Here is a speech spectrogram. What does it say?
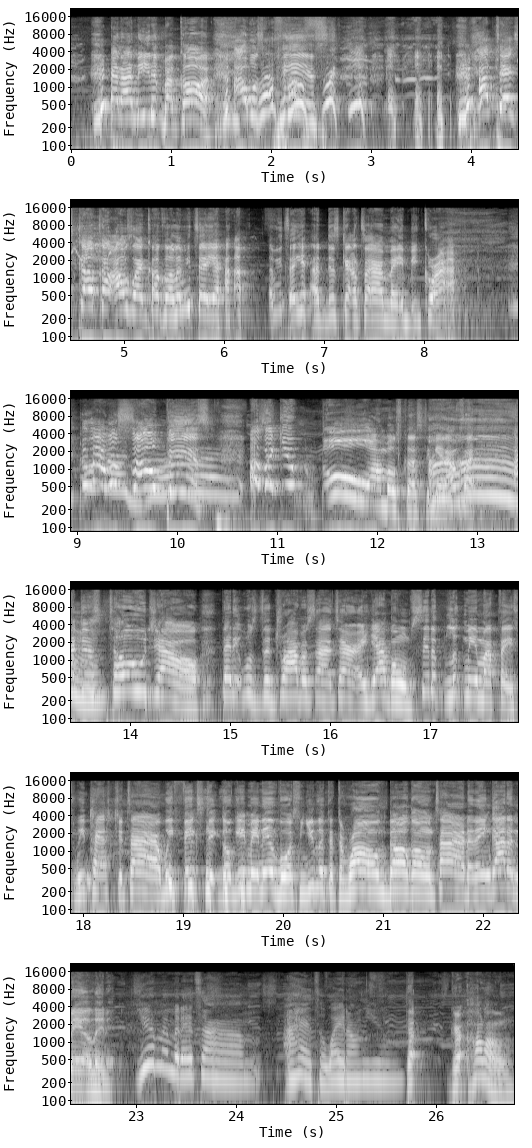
and I needed my car. I was pissed. I text Coco. I was like, Coco, let me tell you how. Let me tell you how discount tire made me cry. Cause I was oh so pissed. I was like, you. Oh, I almost cussed again. I was like, I uh-uh. just told y'all that it was the driver's side tire, and y'all gonna sit up, look me in my face. We passed your tire, we fixed it. Go give me an invoice, and you looked at the wrong doggone tire that ain't got a nail in it. You remember that time I had to wait on you? That, girl, hold on.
